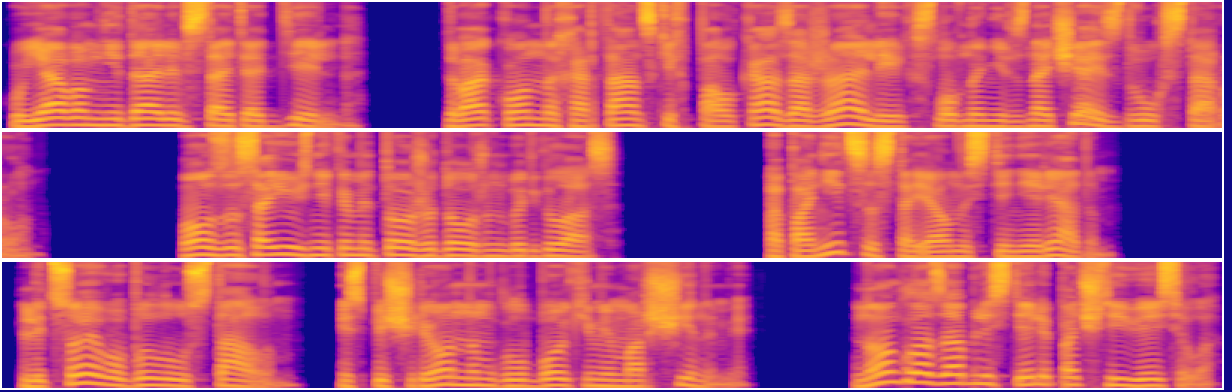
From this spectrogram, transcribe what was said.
Куявам не дали встать отдельно. Два конных артанских полка зажали их, словно невзначай, с двух сторон. Мол, за союзниками тоже должен быть глаз. А Паница стоял на стене рядом. Лицо его было усталым, испещренным глубокими морщинами, но глаза блестели почти весело.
